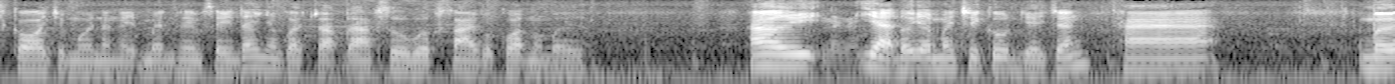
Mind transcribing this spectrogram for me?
ស្គាល់ជាមួយនឹង admin ផ្សេងផ្សេងទៅខ្ញុំក៏ចាប់ផ្ដើមសួរ website ពួកគាត់មកមើលហើយយ៉ាដូច admin ជួយគូនិយាយចឹងថាមើល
